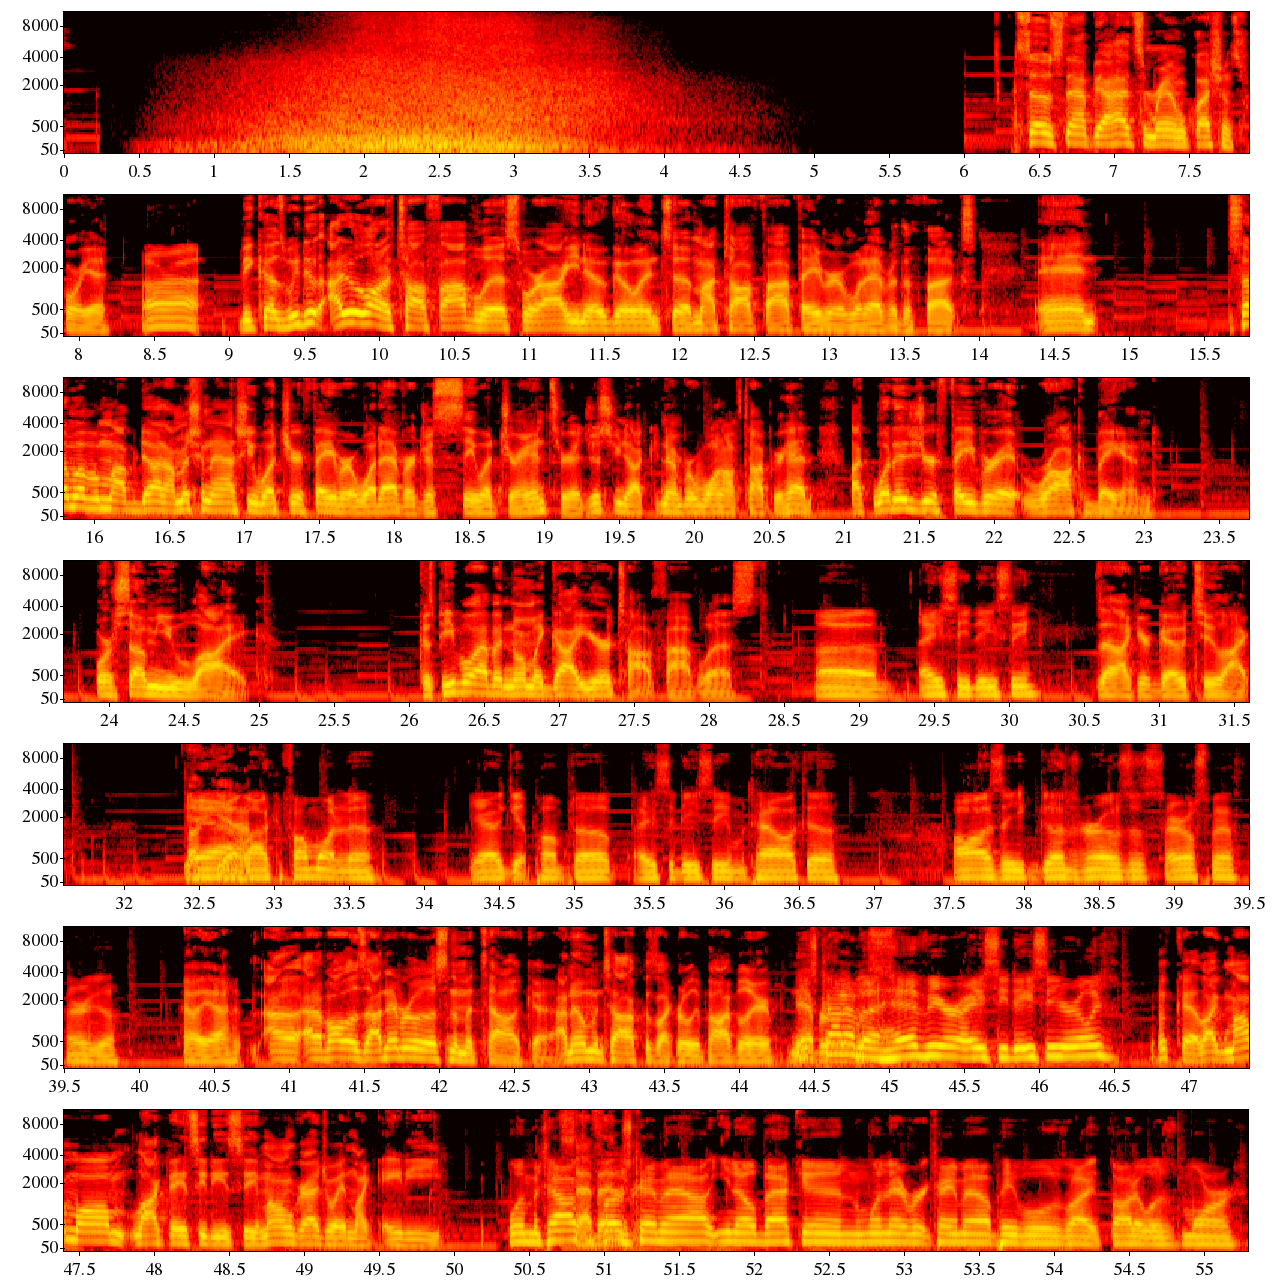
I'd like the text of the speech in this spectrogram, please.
So, Snappy, I had some random questions for you All right. because we do, I do a lot of top five lists where I, you know, go into my top five favorite whatever the fucks, and some of them I've done. I'm just going to ask you what's your favorite whatever, just to see what your answer is. Just you know, like, number one off the top of your head. Like, what is your favorite rock band, or some you like? Because people haven't normally got your top five list. Uh, ACDC. Is that like your go-to? Like, fuck yeah, like if I'm wanting to, yeah, get pumped up, ACDC, Metallica, Ozzy, Guns N' Roses, Aerosmith. There you go. Hell yeah! Uh, out of all those, I never really listened to Metallica. I know Metallica's like really popular. Never it's kind really of a heavier ACDC, really. okay. Like my mom liked ACDC. My mom graduated in like eighty. When Metallica Seven. first came out, you know, back in whenever it came out, people was like thought it was more.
